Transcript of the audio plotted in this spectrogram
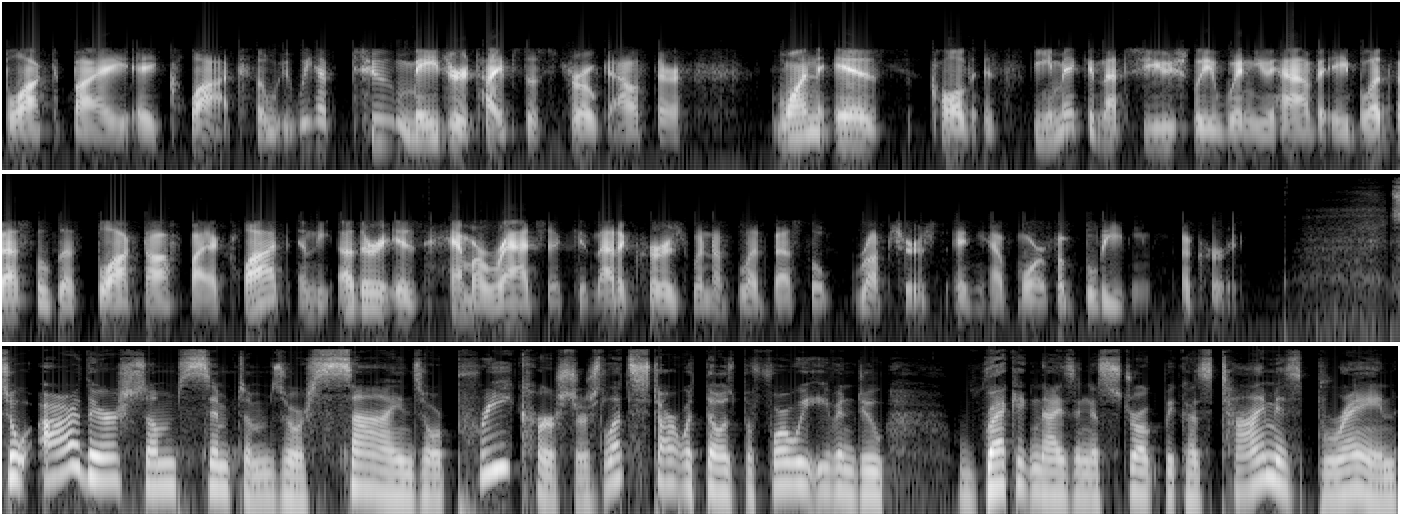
blocked by a clot. So we have two major types of stroke out there. One is called ischemic, and that's usually when you have a blood vessel that's blocked off by a clot, and the other is hemorrhagic, and that occurs when a blood vessel ruptures and you have more of a bleeding occurring. So, are there some symptoms or signs or precursors? Let's start with those before we even do recognizing a stroke because time is brain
